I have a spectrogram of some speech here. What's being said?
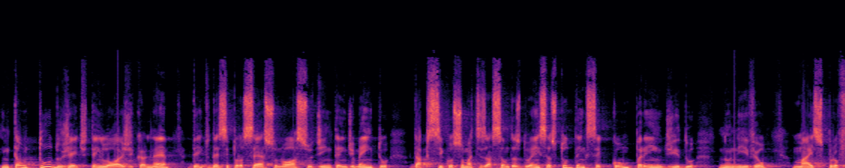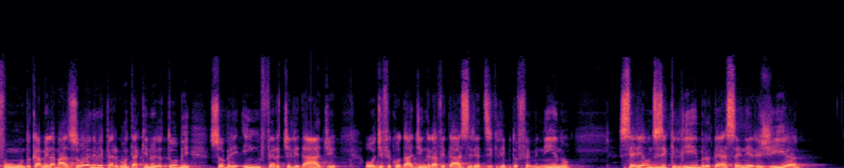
Então, tudo, gente, tem lógica, né? Dentro desse processo nosso de entendimento da psicossomatização das doenças, tudo tem que ser compreendido no nível mais profundo. Camila Mazzoni me pergunta aqui no YouTube sobre infertilidade ou dificuldade de engravidar, seria desequilíbrio do feminino? Seria um desequilíbrio dessa energia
